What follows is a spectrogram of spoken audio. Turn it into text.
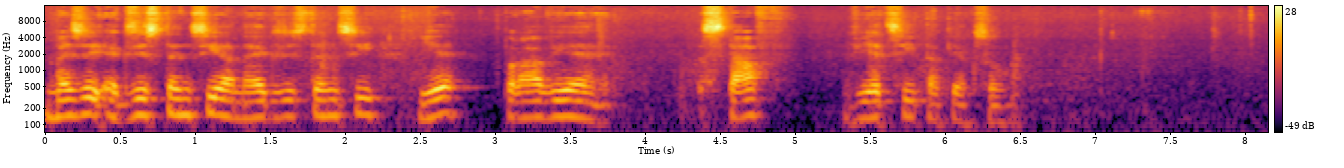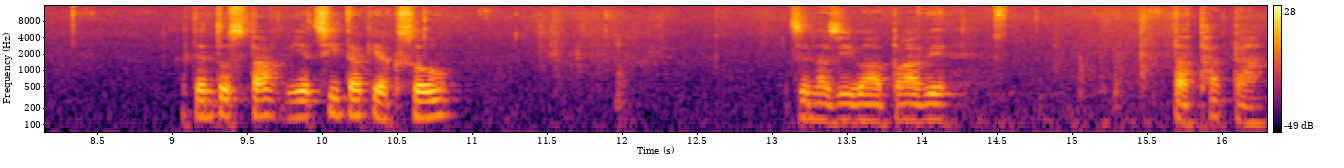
mezi existencí a neexistencí je právě stav věcí tak, jak jsou. A tento stav věcí tak, jak jsou, se nazývá právě tatata,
